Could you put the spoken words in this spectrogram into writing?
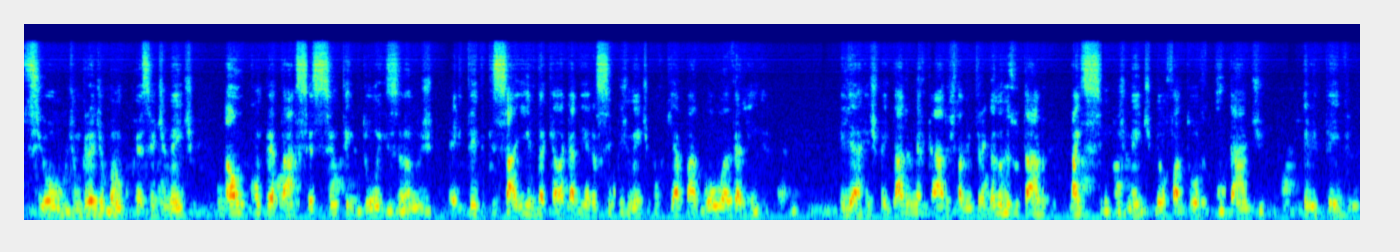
CEO de um grande banco recentemente, ao completar 62 anos, ele teve que sair daquela cadeira simplesmente porque apagou a velhinha. Ele é respeitado no mercado, estava entregando o resultado, mas simplesmente pelo fator idade, ele teve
